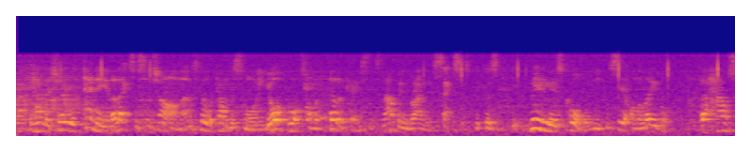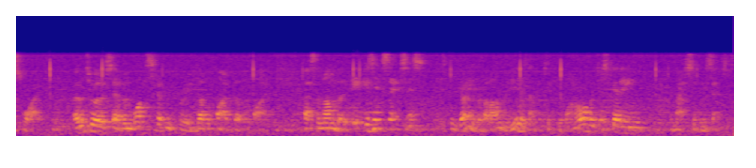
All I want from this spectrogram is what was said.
Wrapping up the show with Penny and Alexis and Charm, and still to come this morning, your thoughts on the pillowcase that's now been branded sexist because it really is called, and you can see it on the label, The Housewife. 0207 173 5555. That's the number. I- Is it sexist? It's been going for about 100 years, that particular one, or are we just getting massively sexist?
